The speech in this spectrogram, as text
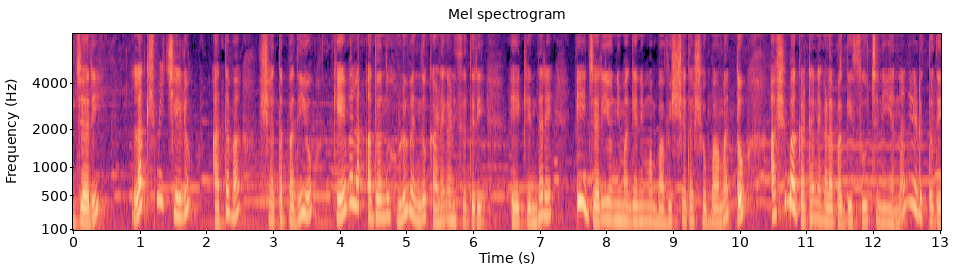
ಜರಿ, ಲಕ್ಷ್ಮಿ ಚೇಳು ಅಥವಾ ಶತಪದಿಯು ಕೇವಲ ಅದೊಂದು ಹುಳುವೆಂದು ಕಡೆಗಣಿಸದಿರಿ. ಏಕೆಂದರೆ ಈ ಜರಿಯು ನಿಮಗೆ ನಿಮ್ಮ ಭವಿಷ್ಯದ ಶುಭ ಮತ್ತು ಅಶುಭ ಘಟನೆಗಳ ಬಗ್ಗೆ ಸೂಚನೆಯನ್ನು ನೀಡುತ್ತದೆ.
